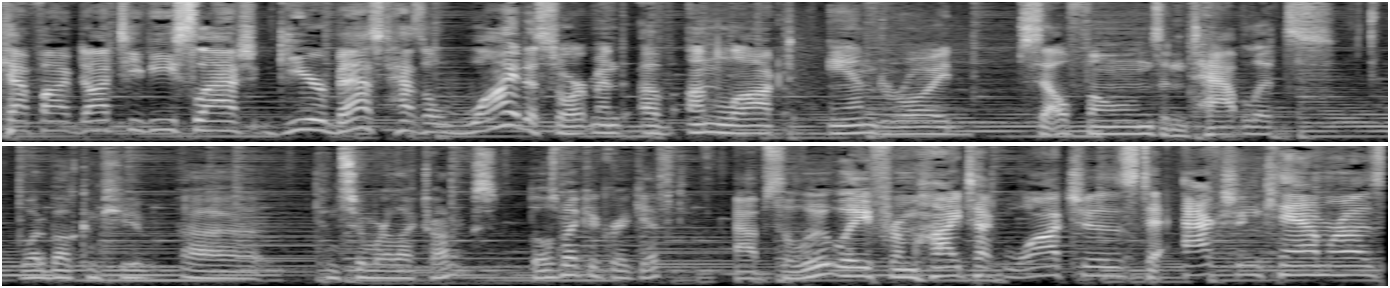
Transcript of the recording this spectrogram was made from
Cat5.tv slash gearbest has a wide assortment of unlocked Android cell phones and tablets. What about compute, uh, consumer electronics? Those make a great gift. Absolutely, from high tech watches to action cameras,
